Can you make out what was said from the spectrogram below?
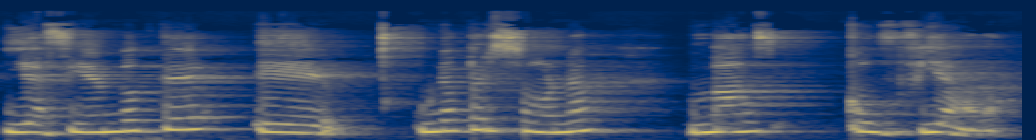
y haciéndote eh, una persona más confiada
